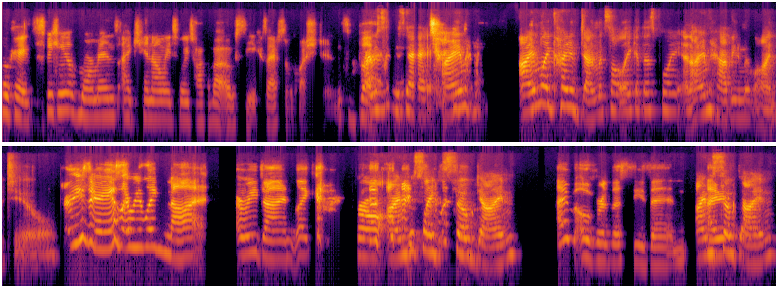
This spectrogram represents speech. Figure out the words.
Okay, speaking of Mormons, I cannot wait till we talk about OC because I have some questions. But I was gonna say I'm I'm like kind of done with Salt Lake at this point, and I'm happy to move on to are you serious? Are we like not? Are we done? Like girl. I'm just like so done. I'm over this season. I'm I- so done.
